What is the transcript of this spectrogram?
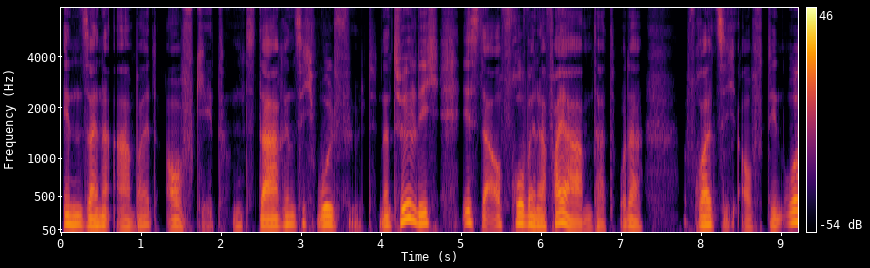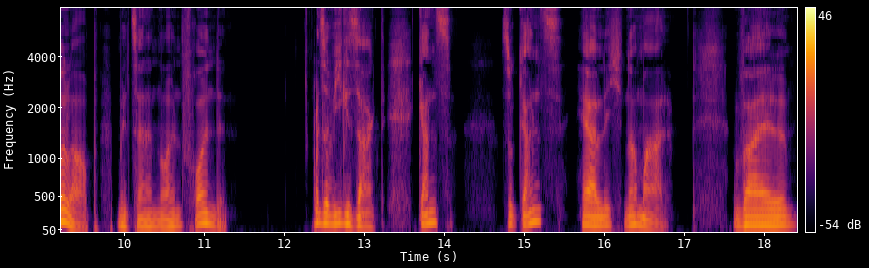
in seiner Arbeit aufgeht und darin sich wohlfühlt. Natürlich ist er auch froh, wenn er Feierabend hat oder freut sich auf den Urlaub mit seiner neuen Freundin. Also wie gesagt, ganz, so ganz herrlich normal, weil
